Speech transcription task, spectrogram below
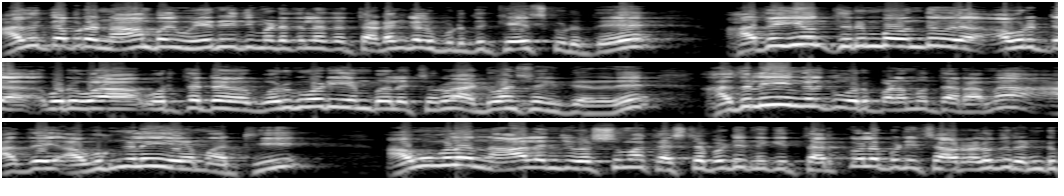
அதுக்கப்புறம் நான் போய் உயர்நீதிமன்றத்தில் அதை தடங்கல் கொடுத்து கேஸ் கொடுத்து அதையும் திரும்ப வந்து அவர்கிட்ட ஒரு வா- ஒருத்தட்ட ஒரு கோடி எண்பது லட்ச ரூபா அட்வான்ஸ் வாங்கியிருக்காரு. அதுலேயும் எங்களுக்கு ஒரு பணமும் தராமல் அதை அவங்களையும் ஏமாற்றி அவங்களும் நாலஞ்சு வருஷமாக கஷ்டப்பட்டு இன்றைக்கி தற்கொலை பண்ணி சாப்பிட்ற அளவுக்கு ரெண்டு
